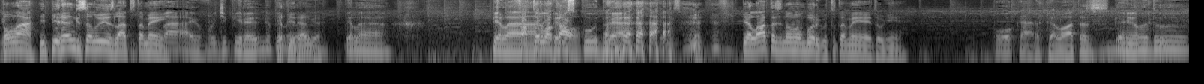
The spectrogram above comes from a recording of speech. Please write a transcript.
Vamos lá, Ipiranga e São Luís lá, tu também. Ah, eu vou de Ipiranga. Pela, Ipiranga? Pela. Pela. Fator local. Pelo escudo, é. pelo escudo. Pelotas e Novo Hamburgo, tu também aí, Toguinha. Pô, cara, Pelotas ganhou do.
